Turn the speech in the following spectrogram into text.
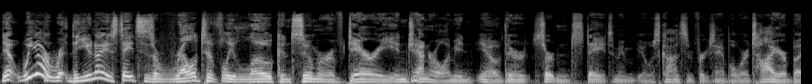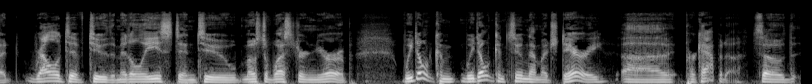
Yeah, we are. The United States is a relatively low consumer of dairy in general. I mean, you know, there are certain states, I mean, you know, Wisconsin, for example, where it's higher, but relative to the Middle East and to most of Western Europe, we don't com- we don't consume that much dairy uh, per capita. So, th-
